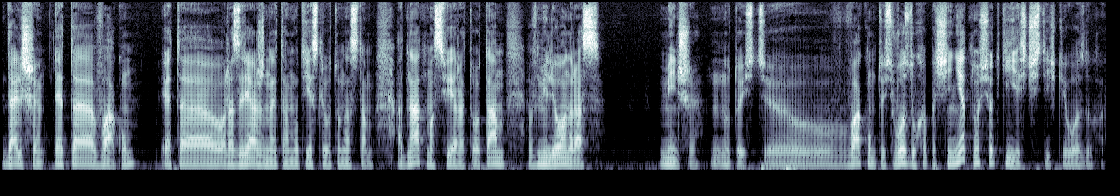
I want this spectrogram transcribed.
Дальше. Это вакуум, это разряженное там, вот если вот у нас там одна атмосфера, то там в миллион раз меньше, ну, то есть э, вакуум, то есть воздуха почти нет, но все-таки есть частички воздуха.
